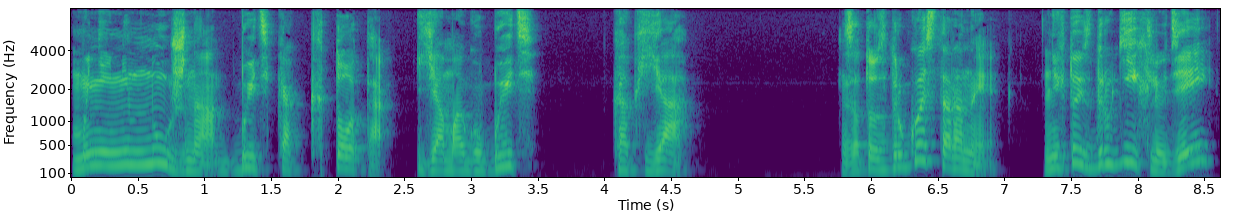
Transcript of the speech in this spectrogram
Мне не нужно быть как кто-то. Я могу быть как я. Зато с другой стороны, никто из других людей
